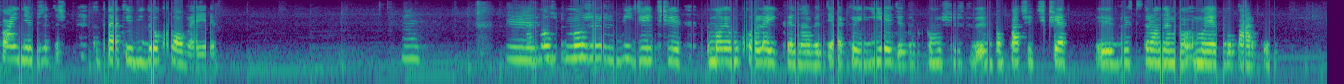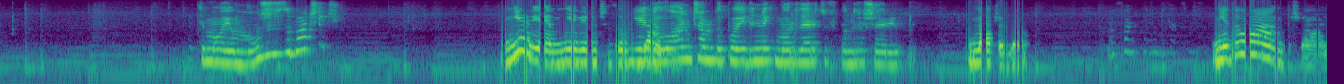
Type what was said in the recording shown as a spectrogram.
fajnie, że też to takie widokowe jest. No. A Może, możesz widzieć moją kolejkę nawet jak jedzie, tylko musisz y, popatrzeć się w stronę mo- mojego parku. Ty moją możesz zobaczyć? Nie wiem, nie wiem czy to Nie dołączam do pojedynek morderców kontra szeryfów. Dlaczego? No komunikacji. Nie dołączaj.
